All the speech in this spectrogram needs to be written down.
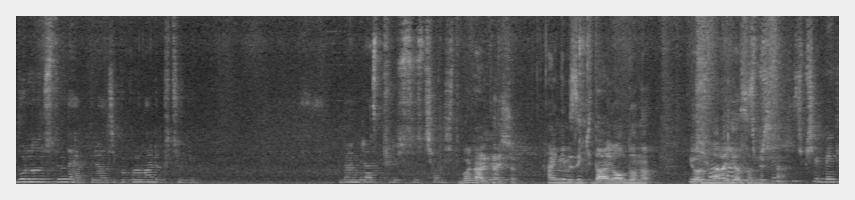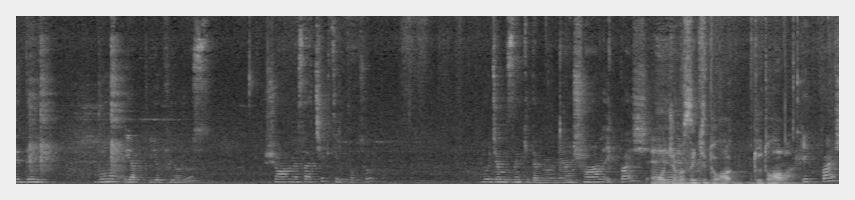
Burnun üstünü de yap birazcık. Bak oralar da pütürlü. Ben biraz pürüzsüz çalıştım. Bu arada arkadaşlar hangimizinki daha iyi olduğunu yorumlara Şu an yazın hiçbir lütfen. Şey, hiçbir şey belli değil. Bunu yap, yapıyoruz. Şu an mesela çek tripodu. Hocamızınki de böyle. Yani şu an ilk baş... Ama e, hocamızınki doğa, dudağı var. İlk baş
